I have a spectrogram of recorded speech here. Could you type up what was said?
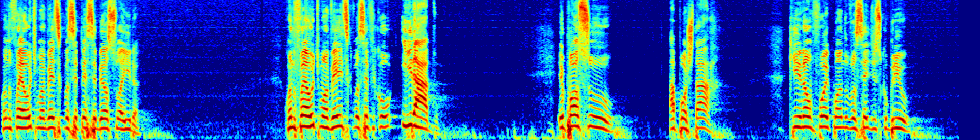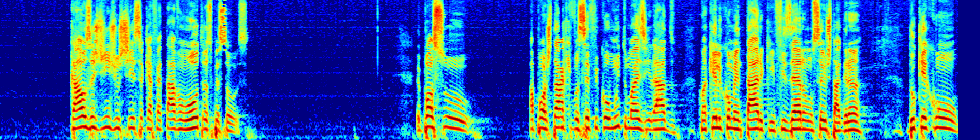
Quando foi a última vez que você percebeu a sua ira? Quando foi a última vez que você ficou irado? Eu posso apostar que não foi quando você descobriu causas de injustiça que afetavam outras pessoas. Eu posso apostar que você ficou muito mais irado com aquele comentário que fizeram no seu Instagram do que com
